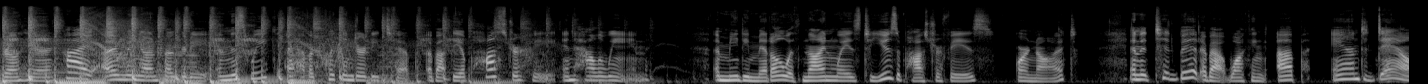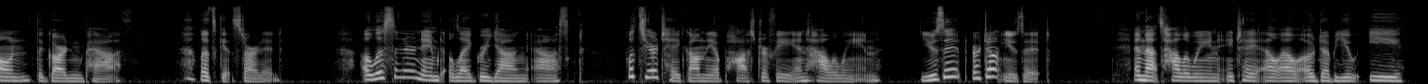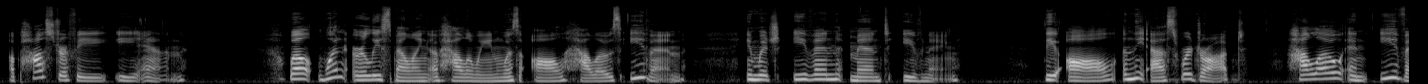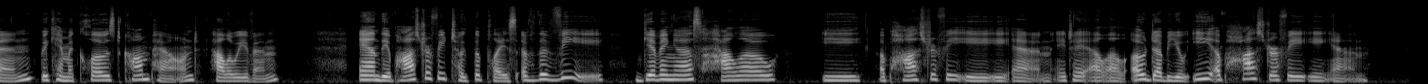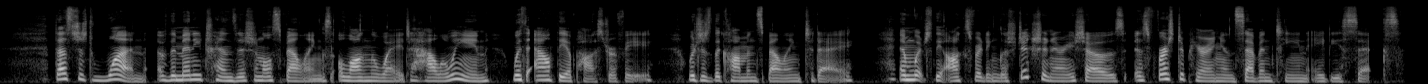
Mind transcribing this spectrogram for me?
Girl here. Hi, I'm Mignon Fogarty, and this week I have a quick and dirty tip about the apostrophe in Halloween. A meaty middle with nine ways to use apostrophes, or not, and a tidbit about walking up and down the garden path. Let's get started. A listener named Allegra Young asked, What's your take on the apostrophe in Halloween? Use it or don't use it? And that's Halloween, H A L L O W E apostrophe E N. Well, one early spelling of Halloween was All Hallows Even, in which even meant evening. The all and the s were dropped. Hallow and even became a closed compound, Hallow even, and the apostrophe took the place of the v, giving us Hallow E apostrophe E E N, H A L L O W E apostrophe E N. That's just one of the many transitional spellings along the way to Halloween without the apostrophe, which is the common spelling today, and which the Oxford English Dictionary shows is first appearing in 1786.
